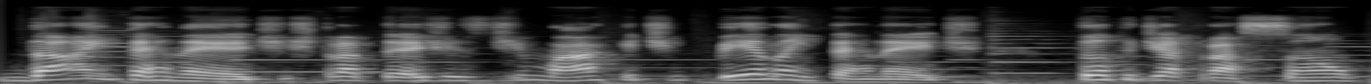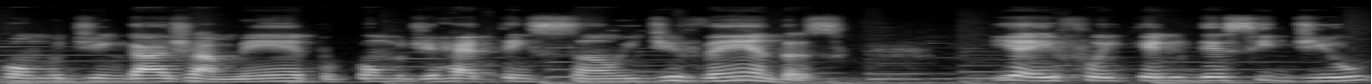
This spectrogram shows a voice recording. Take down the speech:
da internet, estratégias de marketing pela internet, tanto de atração como de engajamento, como de retenção e de vendas. E aí foi que ele decidiu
